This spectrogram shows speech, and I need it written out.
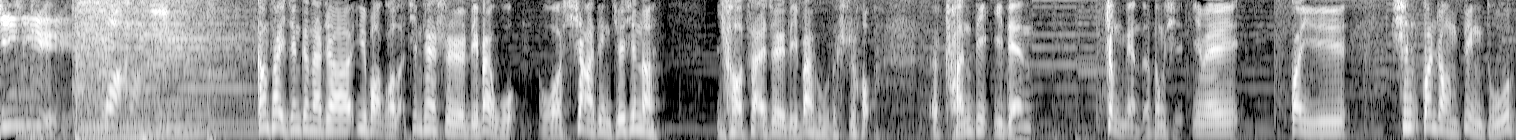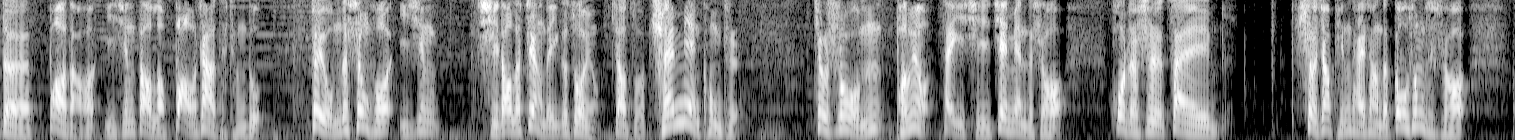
今日话题，刚才已经跟大家预报过了，今天是礼拜五，我下定决心呢，要在这礼拜五的时候，呃，传递一点正面的东西，因为关于新冠状病毒的报道已经到了爆炸的程度，对我们的生活已经起到了这样的一个作用，叫做全面控制。就是说，我们朋友在一起见面的时候，或者是在社交平台上的沟通的时候，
